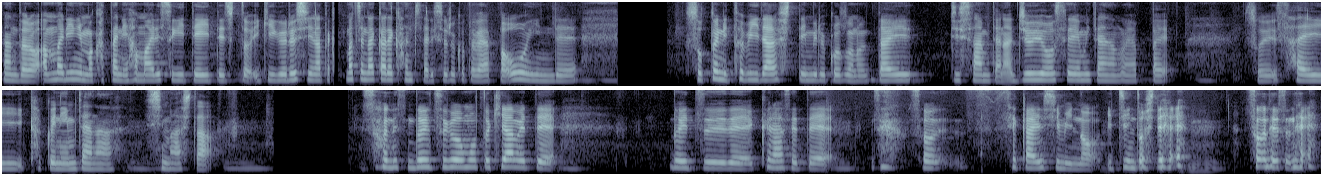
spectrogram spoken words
なんだろうあんまりにも型にはまりすぎていてちょっと息苦しいなとか街中で感じたりすることがやっぱ多いんで外に飛び出してみることの大事さみたいな重要性みたいなのをやっぱりそういう再確認みたいなしました。そうですね。ドイツ語をもっと極めてドイツで暮らせて そう世界市民の一員として。そうですね。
